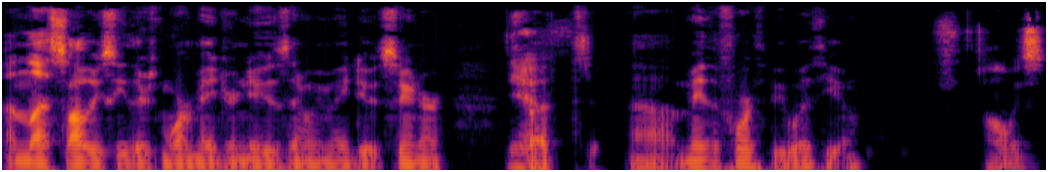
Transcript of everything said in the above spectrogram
unless obviously there's more major news, and we may do it sooner. Yeah, But uh, may the fourth be with you. Always.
